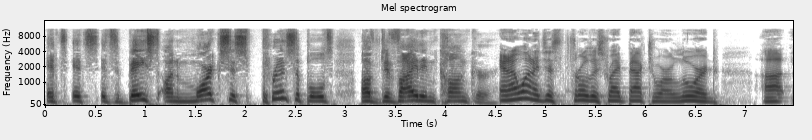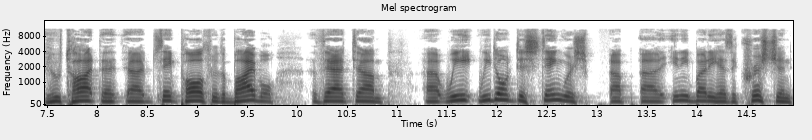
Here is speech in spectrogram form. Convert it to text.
it's, it's, it's based on Marxist principles of divide and conquer. And I want to just throw this right back to our Lord, uh, who taught that uh, St. Paul through the Bible that um, uh, we we don't distinguish uh, uh, anybody as a Christian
